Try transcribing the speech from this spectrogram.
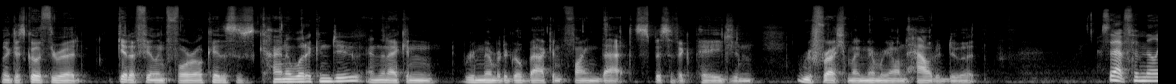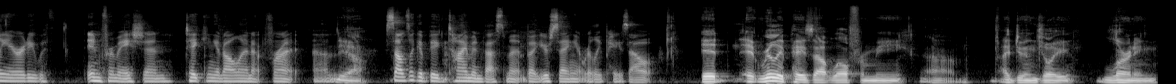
Like just go through it, get a feeling for okay, this is kind of what it can do, and then I can remember to go back and find that specific page and refresh my memory on how to do it. So, that familiarity with information, taking it all in up front, um, Yeah. sounds like a big time investment, but you're saying it really pays out. It it really pays out well for me. Um, I do enjoy learning,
